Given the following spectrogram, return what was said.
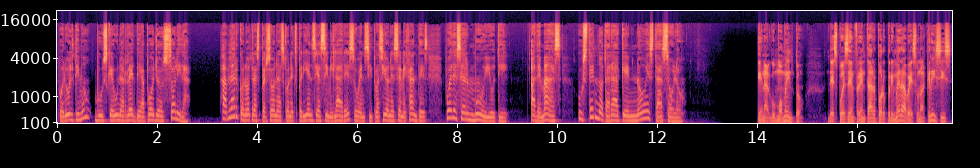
Por último, busque una red de apoyo sólida. Hablar con otras personas con experiencias similares o en situaciones semejantes puede ser muy útil. Además, usted notará que no está solo. En algún momento, después de enfrentar por primera vez una crisis,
